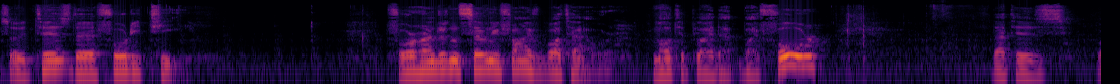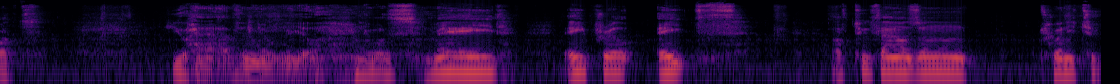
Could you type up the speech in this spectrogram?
So it is the 40T. 475 watt hour. Multiply that by four. That is what you have in your wheel. And it was made April 8th of 2022.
